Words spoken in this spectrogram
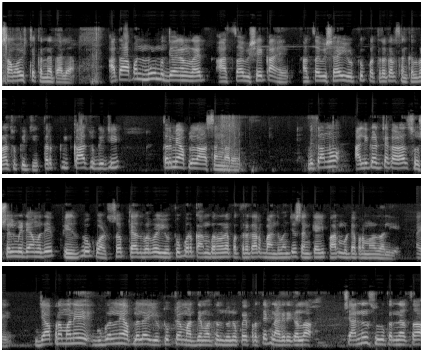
समाविष्ट करण्यात आल्या. आता आपण मूळ मुद्द्यावर येणार आहेत. आजचा विषय काय आहे? आजचा विषय आहे यूट्यूब पत्रकार संकल्पना चुकीची. तर ती का चुकीची? तर मी आपल्याला आज सांगणार आहे. मित्रांनो अलीकडच्या काळात सोशल मीडियामध्ये फेसबुक व्हॉट्सअप त्याचबरोबर यूट्यूबवर काम करणाऱ्या पत्रकार बांधवांची संख्या ही फार मोठ्या प्रमाणात झाली आहे. ज्याप्रमाणे गुगलने आपल्याला यूट्यूबच्या माध्यमातून जणू काही प्रत्येक नागरिकाला चॅनल सुरू करण्याचा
